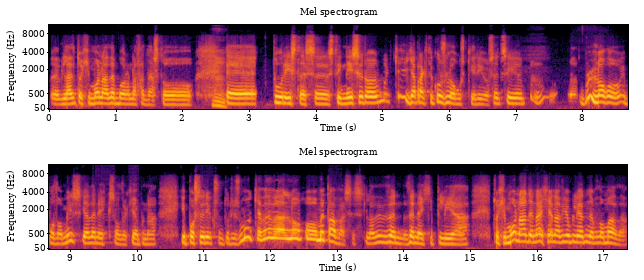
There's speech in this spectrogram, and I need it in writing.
Ε, δηλαδή το χειμώνα δεν μπορώ να φανταστώ mm. ε, τουρίστες ε, στην Ίσυρο για πρακτικούς λόγους κυρίως. Έτσι λόγω υποδομής, γιατί δεν έχει ξενοδοχεία που να υποστηρίξουν τουρισμό και βέβαια λόγω μετάβασης. Δηλαδή δεν, δεν έχει πλοία το χειμώνα, άντε να έχει ένα-δύο πλοία την εβδομάδα.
